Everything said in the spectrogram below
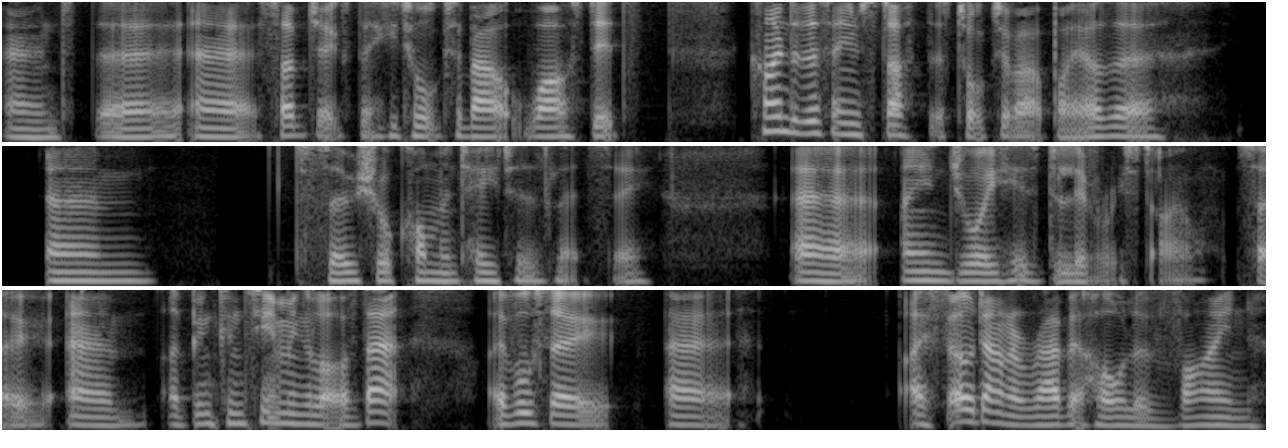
and the uh, subjects that he talks about, whilst it's kind of the same stuff that's talked about by other um, social commentators, let's say. Uh, I enjoy his delivery style, so um, I've been consuming a lot of that. I've also uh, I fell down a rabbit hole of Vine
